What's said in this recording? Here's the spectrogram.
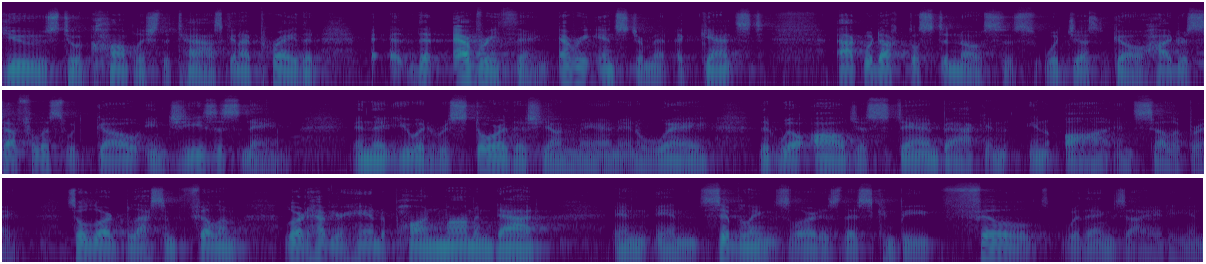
used to accomplish the task. And I pray that, that everything, every instrument against aqueductal stenosis would just go, hydrocephalus would go in Jesus' name, and that you would restore this young man in a way that we'll all just stand back in, in awe and celebrate. So, Lord, bless him, fill him. Lord, have your hand upon mom and dad and, and siblings, Lord, as this can be filled with anxiety. And,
